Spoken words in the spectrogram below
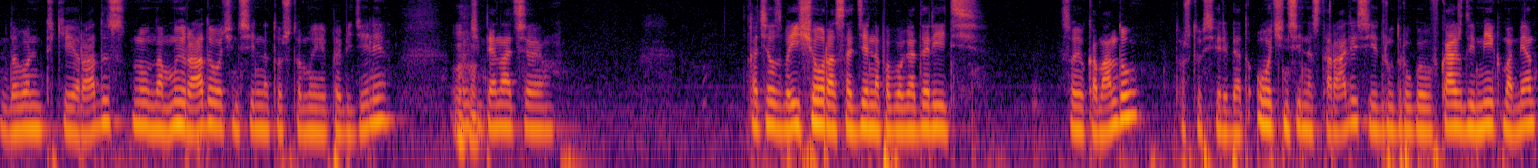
довольно-таки рады. Ну, мы рады очень сильно то, что мы победили uh-huh. на чемпионате. Хотелось бы еще раз отдельно поблагодарить свою команду, то, что все ребята очень сильно старались и друг другу в каждый миг, момент,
